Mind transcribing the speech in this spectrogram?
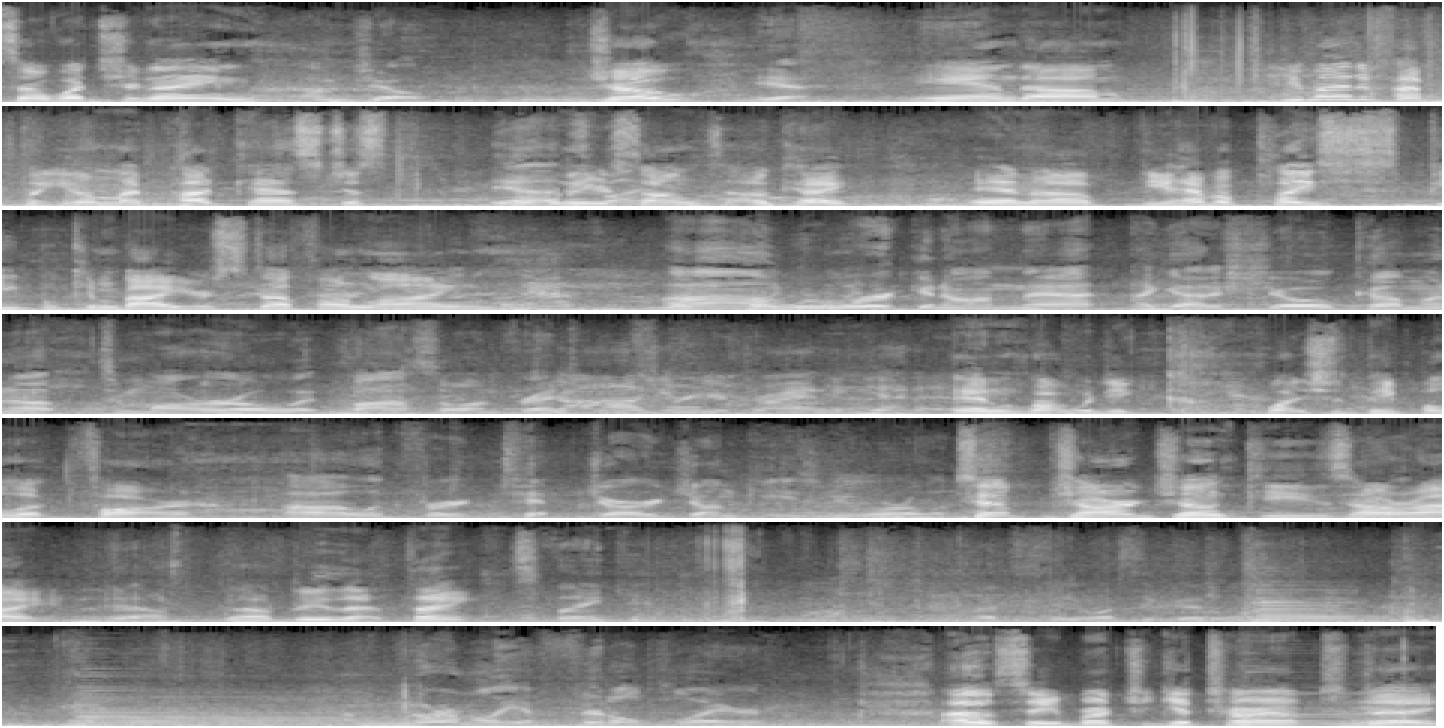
So, what's your name? I'm Joe. Joe? Yeah. And um, do you mind if I put you on my podcast? Just put Yeah, one of your fine. songs? Okay. And uh, do you have a place people can buy your stuff online? Uh, we're working on that. I got a show coming up tomorrow at Basso on Frenchmen Street. And what would you? What should people look for? Uh, look for Tip Jar Junkies, New Orleans. Tip jar junkies. All Yeah. right. Yeah. I'll, I'll do that. Thanks. Thank you. Let's see, what's a good one? I'm normally a fiddle player. Oh, so you brought your guitar out today?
